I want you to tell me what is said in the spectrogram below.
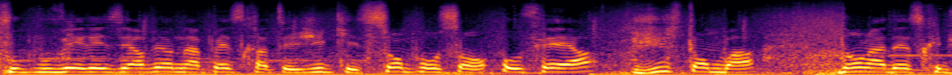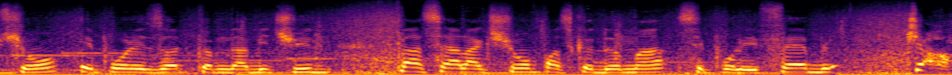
vous pouvez réserver un appel stratégique qui est 100% offert juste en bas dans la description. Et pour les autres, comme d'habitude, passez à l'action parce que demain, c'est pour les faibles. Ciao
